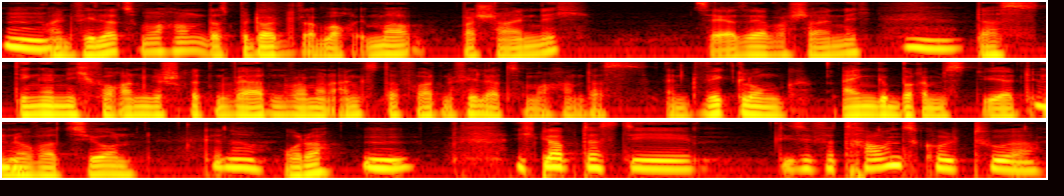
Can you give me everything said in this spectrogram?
mhm. einen Fehler zu machen. Das bedeutet aber auch immer wahrscheinlich, sehr, sehr wahrscheinlich, mhm. dass Dinge nicht vorangeschritten werden, weil man Angst davor hat, einen Fehler zu machen, dass Entwicklung eingebremst wird, genau. Innovation. Genau. Oder? Mhm. Ich glaube, dass die, diese Vertrauenskultur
